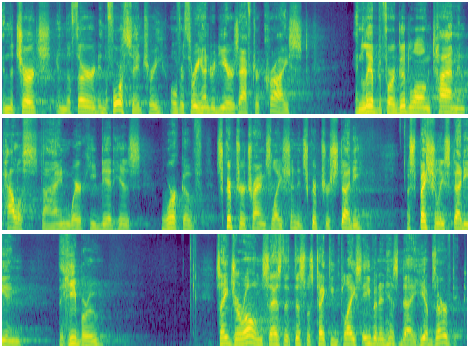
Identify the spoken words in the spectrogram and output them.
in the church in the third, in the fourth century, over 300 years after Christ, and lived for a good long time in Palestine, where he did his work of scripture translation and scripture study, especially studying the Hebrew. St. Jerome says that this was taking place even in his day. He observed it.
